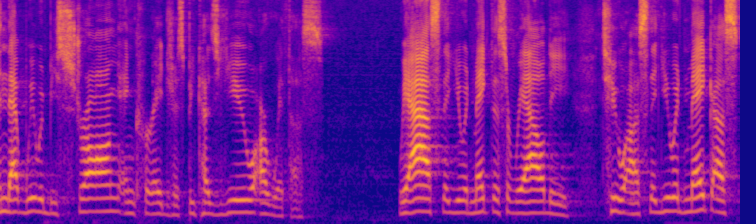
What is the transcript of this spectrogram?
and that we would be strong and courageous because you are with us. We ask that you would make this a reality to us, that you would make us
